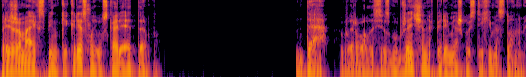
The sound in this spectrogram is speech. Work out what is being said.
прижимая к спинке кресла и ускоряя темп. «Да», — вырвалось из губ женщины вперемешку с тихими стонами.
